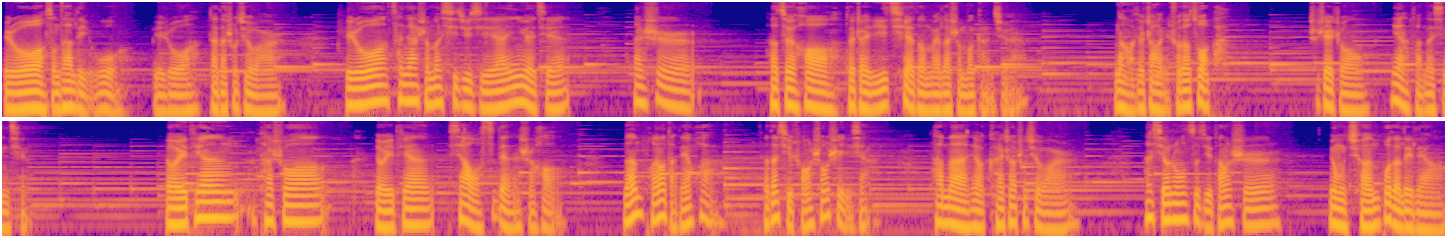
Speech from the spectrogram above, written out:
比如送他礼物，比如带他出去玩，比如参加什么戏剧节、音乐节。但是，他最后对这一切都没了什么感觉。那我就照你说的做吧，是这种厌烦的心情。有一天，他说，有一天下午四点的时候，男朋友打电话叫他起床收拾一下，他们要开车出去玩。他形容自己当时。用全部的力量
